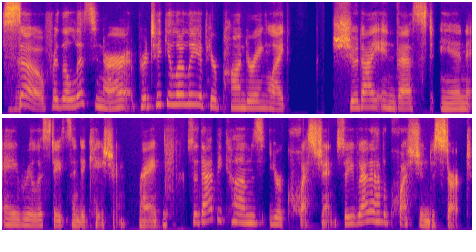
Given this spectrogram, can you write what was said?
So, for the listener, particularly if you're pondering, like, should I invest in a real estate syndication? Right. So that becomes your question. So you've got to have a question to start.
